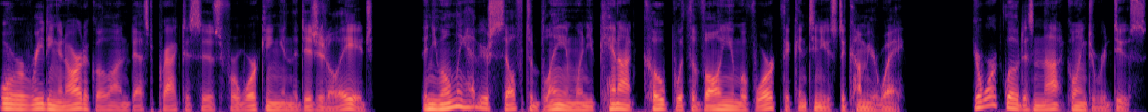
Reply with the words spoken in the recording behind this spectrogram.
or reading an article on best practices for working in the digital age, then you only have yourself to blame when you cannot cope with the volume of work that continues to come your way. Your workload is not going to reduce.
